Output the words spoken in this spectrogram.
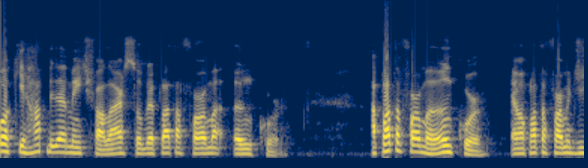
Vou aqui rapidamente falar sobre a plataforma Anchor. A plataforma Anchor é uma plataforma de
